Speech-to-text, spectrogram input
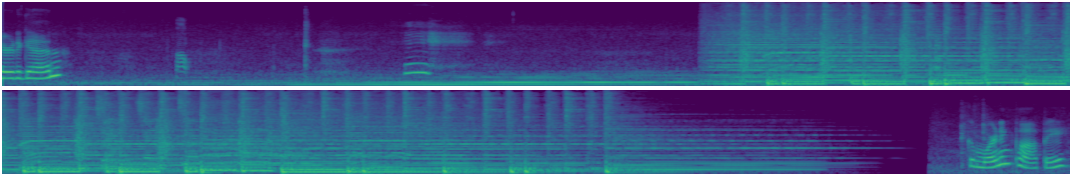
hear it again? Oh. Good morning, Poppy.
